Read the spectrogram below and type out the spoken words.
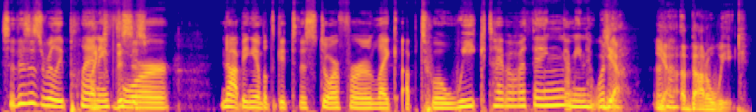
So this is really planning Like, this is- for not being able to get to the store for like up to a week type of a thing. I mean, what Yeah, yeah, about a week.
